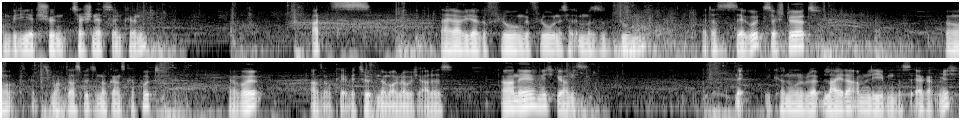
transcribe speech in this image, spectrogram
Und wir die jetzt schön zerschnetzeln können. Batz. Leider wieder geflogen. Geflogen ist halt immer so dumm. Ja, das ist sehr gut. Zerstört. So, jetzt macht das bitte noch ganz kaputt. Jawohl. Also, okay, wir töten aber, glaube ich, alles. Ah, nee, nicht ganz. Ne, die Kanone bleibt leider am Leben. Das ärgert mich.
